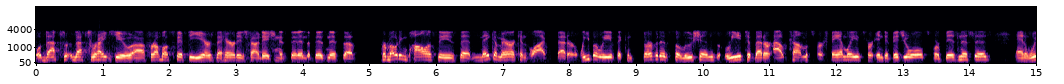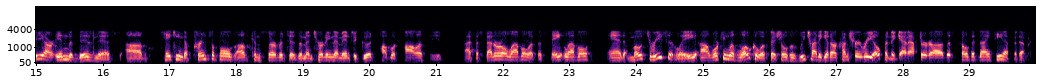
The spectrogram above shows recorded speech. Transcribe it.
Well, that's that's right, Hugh. Uh, for almost 50 years, the Heritage Foundation has been in the business of promoting policies that make Americans' lives better. We believe that conservative solutions lead to better outcomes for families, for individuals, for businesses, and we are in the business of taking the principles of conservatism and turning them into good public policies at the federal level, at the state level, and most recently, uh, working with local officials as we try to get our country reopened again after uh, this COVID 19 epidemic.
